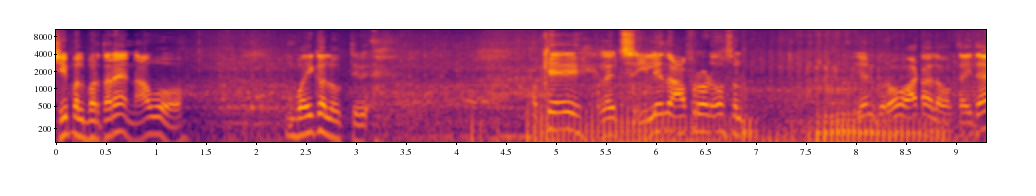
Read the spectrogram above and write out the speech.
ಜೀಪಲ್ಲಿ ಬರ್ತಾರೆ. ನಾವು ಬೈಕಲ್ಲಿ ಹೋಗ್ತೀವಿ. ಓಕೆ ಲೈಟ್ಸ್ ಇಲ್ಲಿಂದ ಆಫ್ ರೋಡು ಸ್ವಲ್ಪ ಏನು ಗುರು ಆಟೋ ಎಲ್ಲ ಹೋಗ್ತಾ ಇದೆ.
